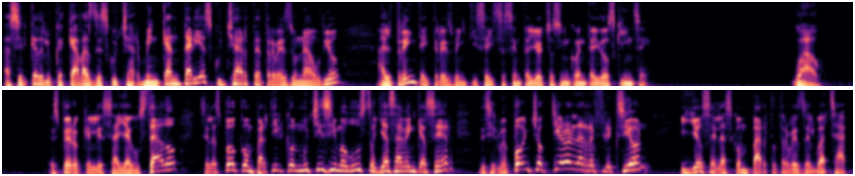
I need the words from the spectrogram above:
acerca de lo que acabas de escuchar. Me encantaría escucharte a través de un audio al 33 26 68 52 15. ¡Wow! Espero que les haya gustado. Se las puedo compartir con muchísimo gusto. Ya saben qué hacer. Decirme, Poncho, quiero la reflexión. Y yo se las comparto a través del WhatsApp.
